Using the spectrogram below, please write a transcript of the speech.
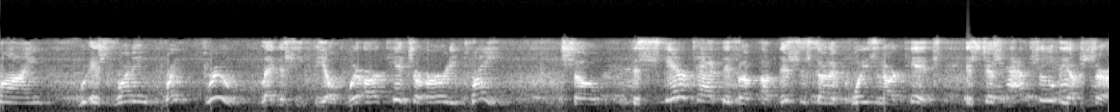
line is running right through Legacy Field where our kids are already playing. So the scare tactic of, of this is going to poison our kids is just absolutely absurd.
